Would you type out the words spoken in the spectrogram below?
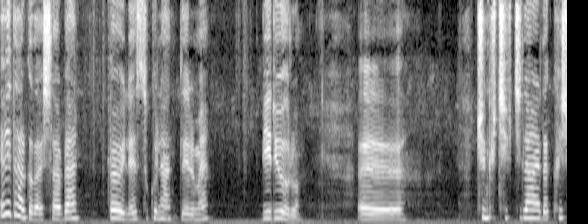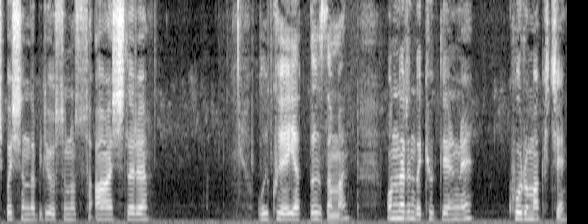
Evet arkadaşlar ben böyle sukulentlerime veriyorum. Ee, çünkü çiftçiler de kış başında biliyorsunuz ağaçları uykuya yattığı zaman onların da köklerini korumak için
